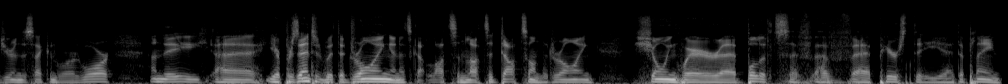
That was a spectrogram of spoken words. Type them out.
during the Second World War, and they you're presented with a drawing, and it's got lots and lots of dots on the drawing showing where bullets have, have pierced the the plane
